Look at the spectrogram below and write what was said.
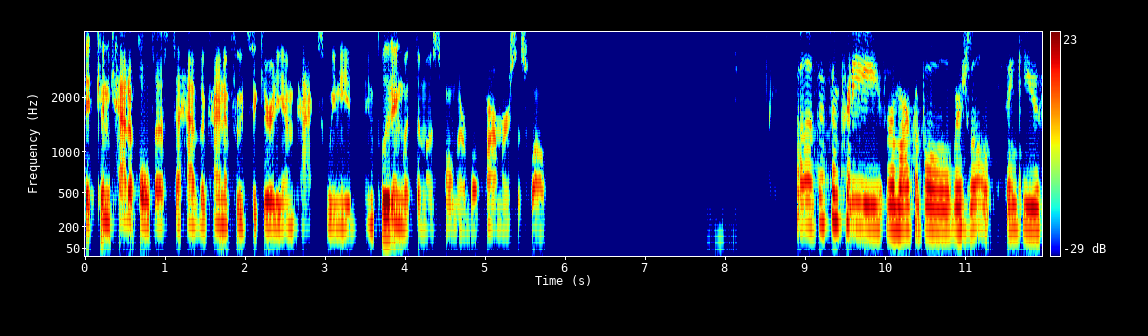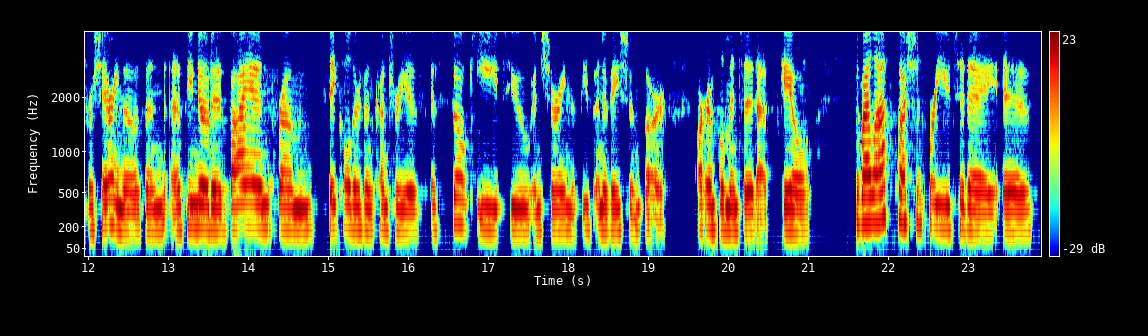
it can catapult us to have the kind of food security impacts we need, including with the most vulnerable farmers as well. Well, those are some pretty remarkable results. Thank you for sharing those. And as you noted, buy-in from stakeholders in country is, is so key to ensuring that these innovations are, are implemented at scale. So my last question for you today is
